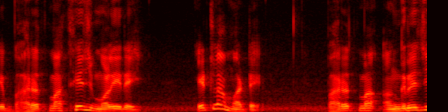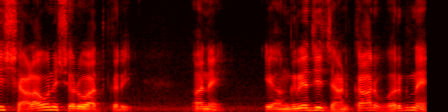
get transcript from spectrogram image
એ ભારતમાંથી જ મળી રહી. એટલા માટે ભારતમાં અંગ્રેજી શાળાઓની શરૂઆત કરી અને એ અંગ્રેજી જાણકાર વર્ગને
